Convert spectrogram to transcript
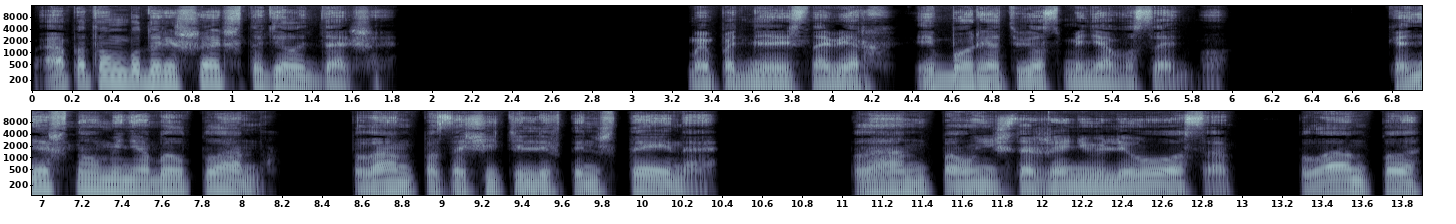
а потом буду решать, что делать дальше». Мы поднялись наверх, и Боря отвез меня в усадьбу. Конечно, у меня был план. План по защите Лихтенштейна. План по уничтожению Леоса. План по...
